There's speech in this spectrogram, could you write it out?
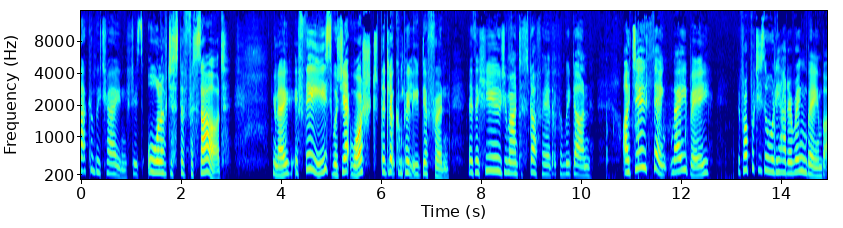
that can be changed. It's all of just the facade. You know, if these were jet washed, they'd look completely different. There's a huge amount of stuff here that can be done. I do think maybe the property's already had a ring beam, but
